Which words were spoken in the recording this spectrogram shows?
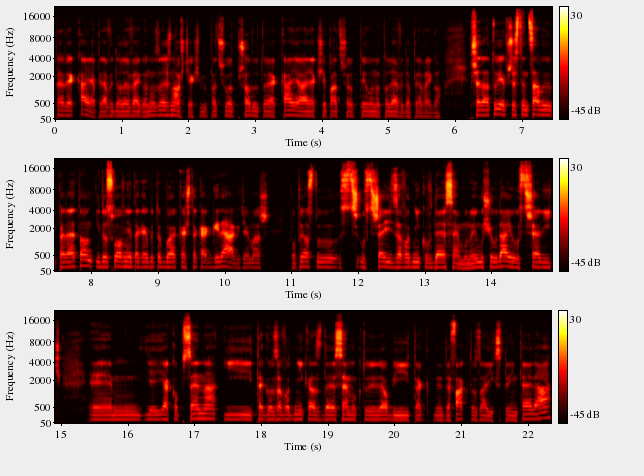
prawie jak Kaja, prawy do lewego, no w zależności, jak się by patrzyło od przodu, to jak Kaja, a jak się patrzy od tyłu, no to lewy do prawego. Przelatuje przez ten cały peleton i dosłownie tak jakby to była jakaś taka gra, gdzie masz po prostu ustrzelić zawodników DSM-u. No i mu się udaje ustrzelić Jakobsena i tego zawodnika z DSM-u, który robi tak de facto za ich sprintera,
